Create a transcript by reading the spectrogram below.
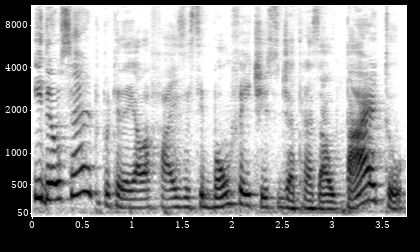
E deu certo, porque daí ela faz esse bom feitiço de atrasar o parto.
